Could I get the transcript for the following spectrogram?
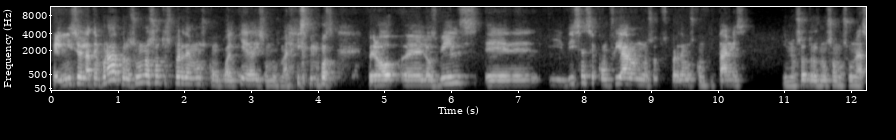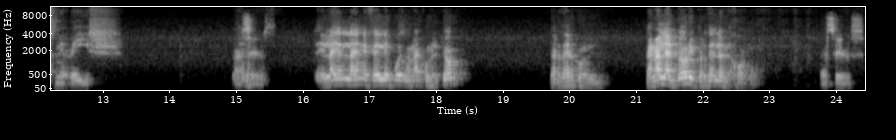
el, inicio de la temporada, pero nosotros perdemos con cualquiera y somos malísimos. Pero eh, los Bills, eh, y dicen, se confiaron, nosotros perdemos con Titanes y nosotros no somos unas me reír. Así es. Pues, la, la NFL puedes ganar con el peor, perder con el. ganarle al peor y perderle al mejor, ¿no? Así es.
